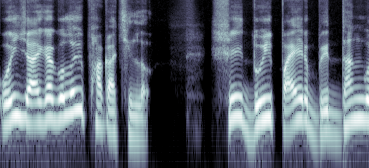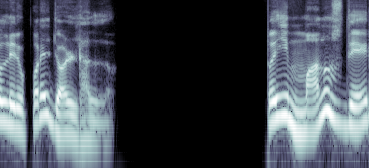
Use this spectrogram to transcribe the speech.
ওই জায়গাগুলোই ফাঁকা ছিল। সেই দুই পায়ের বৃদ্ধাঙ্গুলির উপরে জল ঢালল। তো এই মানুষদের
